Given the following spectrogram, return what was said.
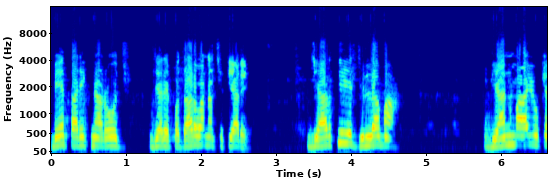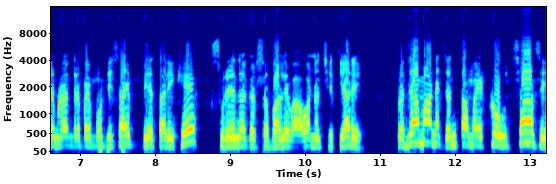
બે તારીખના રોજ જ્યારે પધારવાના છે ત્યારે, જ્યારથી એ જિલ્લામાં ધ્યાનમાં આવ્યું કે નરેન્દ્રભાઈ મોદી સાહેબ બે તારીખે સુરેન્દ્રનગર સભા લેવા આવવાના છે ત્યારે પ્રજામાં અને જનતામાં એટલો ઉત્સાહ છે,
